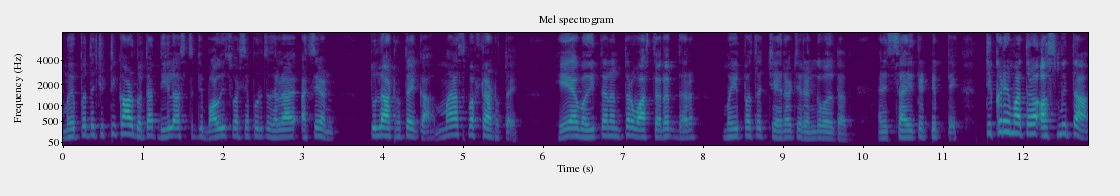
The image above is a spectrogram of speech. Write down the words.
महिपत चिठ्ठी काढतो. त्यात दिलं असतं की बावीस वर्षापूर्वीचं झालेला ॲक्सिडेंट तुला आठवतंय का? मला स्पष्ट आठवतंय. हे बघितल्यानंतर वाचल्यानंतर महिपतच्या चेहऱ्याचे रंग बदलतात आणि साहित्य टिपते. तिकडे मात्र अस्मिता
